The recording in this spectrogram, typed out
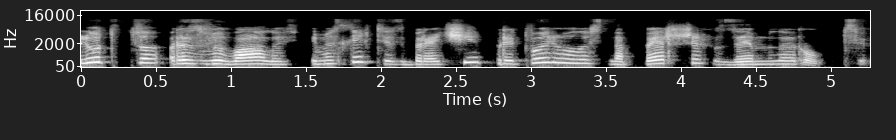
Людство розвивалось, і мисливці-збирачі перетворювались на перших землеробців.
